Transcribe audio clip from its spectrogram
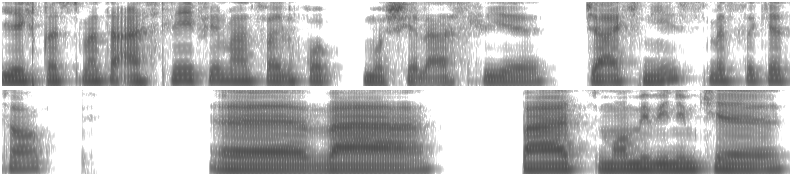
یک قسمت اصلی این فیلم هست ولی خب مشکل اصلی جک نیست مثل کتاب. و بعد ما می‌بینیم که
